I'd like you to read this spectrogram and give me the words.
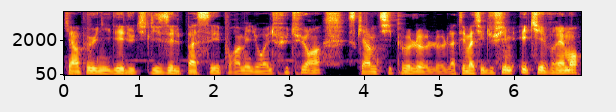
qui a un peu une idée d'utiliser le passé pour améliorer le futur, hein. ce qui est un petit peu la thématique du film et qui est vraiment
